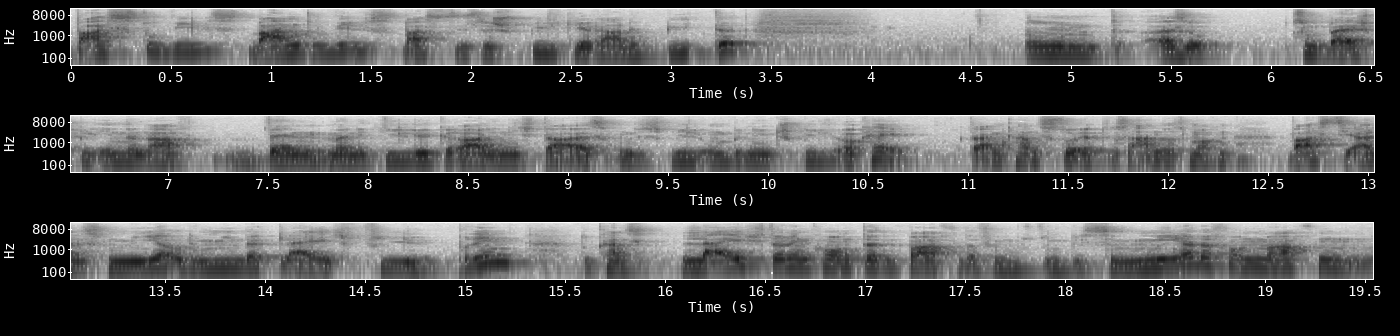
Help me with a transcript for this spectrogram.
was du willst, wann du willst, was dieses Spiel gerade bietet. Und also zum Beispiel in der Nacht, wenn meine Gilde gerade nicht da ist und ich will unbedingt spielen, okay, dann kannst du etwas anders machen, was dir alles mehr oder minder gleich viel bringt. Du kannst leichteren Content machen, dafür musst du ein bisschen mehr davon machen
